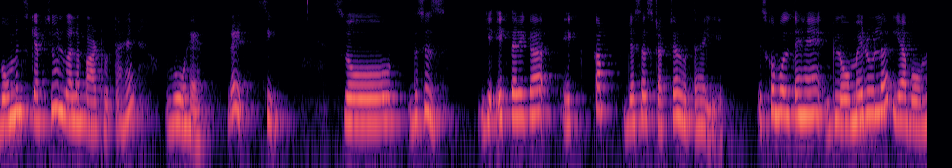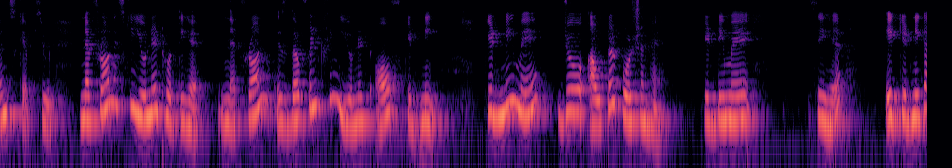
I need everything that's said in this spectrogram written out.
बोमेंस कैप्सूल वाला पार्ट होता है, वो है right see so this is ये एक तरह का एक कप जैसा स्ट्रक्चर होता है ये। इसको बोलते हैं ग्लोमेरुलर या बोमेंस कैप्सूल नेफ्रॉन इसकी यूनिट होती है। Nephron is the filtering unit of kidney kidney में जो आउटर पोर्शन है किडनी में सी है। एक किडनी का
